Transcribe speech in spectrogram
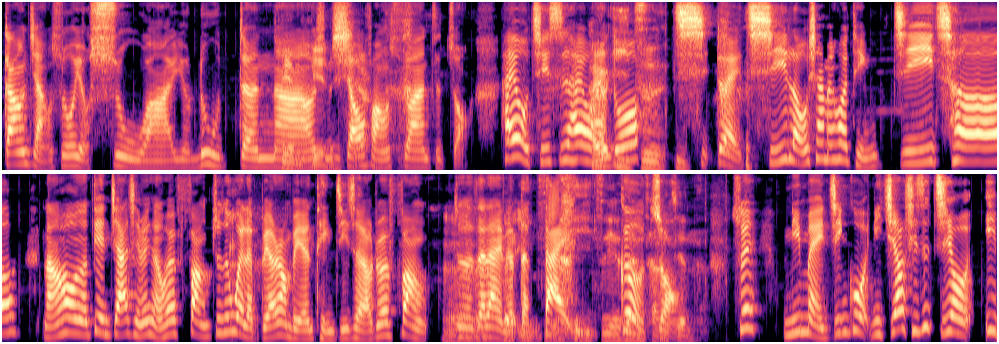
刚刚讲说有树啊、有路灯啊、什么消防栓这种，还有其实还有很多骑对骑楼下面会停机车，然后呢店家前面可能会放，就是为了不要让别人停机车，然后就会放就是在嗯那里的等待各种。所以你每经过，你只要其实只有一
